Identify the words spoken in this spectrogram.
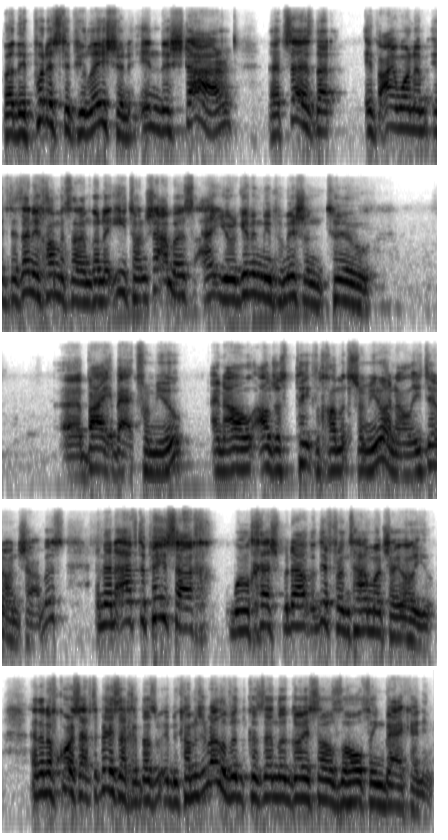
but they put a stipulation in the shtar that says that if I want to, if there's any chametz that I'm going to eat on Shabbos, you're giving me permission to uh, buy it back from you, and I'll I'll just take the chametz from you and I'll eat it on Shabbos, and then after Pesach we'll cheshbon out the difference how much I owe you, and then of course after Pesach it doesn't it becomes irrelevant because then the guy sells the whole thing back anyway.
